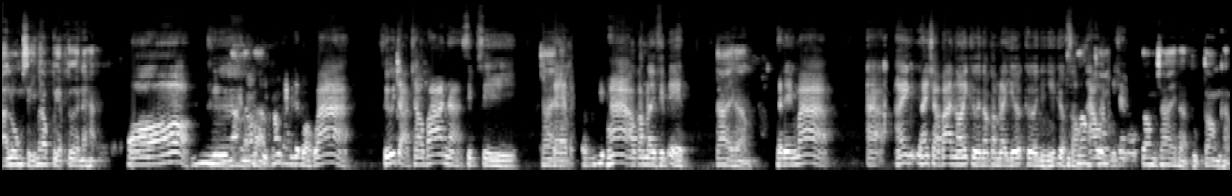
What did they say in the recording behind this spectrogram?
าโรงสีมันเราเปรียบเกินนะฮะ อ๋อคือนั่นแหละน้องครับ ขุดต้องการจะบอกว่า ซื้อจากชาวบ้านน่ะสิบสี่ใช่แต่ครับไปส่งยี่ห้าเอากำไรสิบเอ็ดใช่ครับ แสดงว่า อ่าให้ให้ชาวบ้านน้อยเกินเอากำไรเยอะเกินอย่างนี้เกือบสองเท่าอย่างนี้ใช่ไหมถูกต้องใช่ครับ ถูกต้องครับ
